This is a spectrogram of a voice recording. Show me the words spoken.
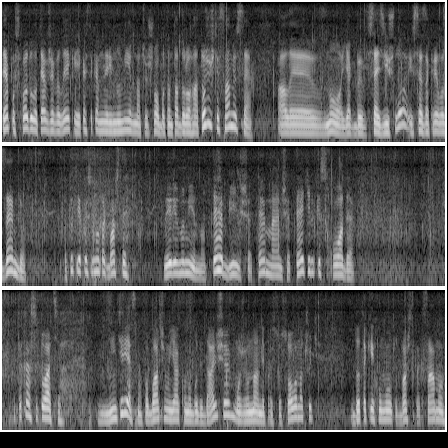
Те посходило, те вже велике, якась така нерівномірна чи що, бо там та дорога. Теж ж те саме все. Але ну, якби все зійшло і все закрило землю, то тут якось воно так, бачите, нерівномірно. Те більше, те менше, те тільки сходи. Така ситуація. Інтересно, побачимо, як воно буде далі. Може вона не пристосована чуть до таких умов. Тут бачите так само.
